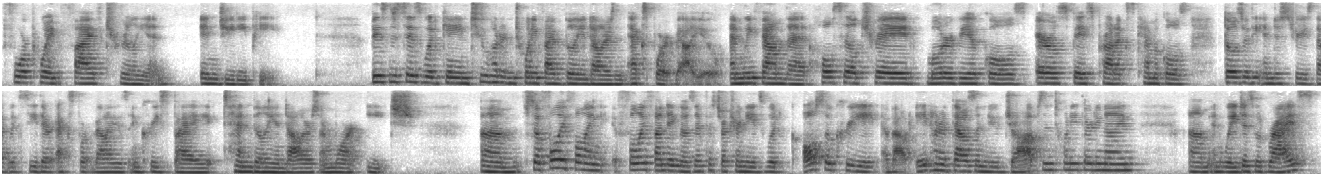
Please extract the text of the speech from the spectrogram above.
4.5 trillion in GDP. Businesses would gain $225 billion in export value. And we found that wholesale trade, motor vehicles, aerospace products, chemicals, those are the industries that would see their export values increase by $10 billion or more each. Um, so fully, fully, fully funding those infrastructure needs would also create about 800,000 new jobs in 2039, um, and wages would rise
